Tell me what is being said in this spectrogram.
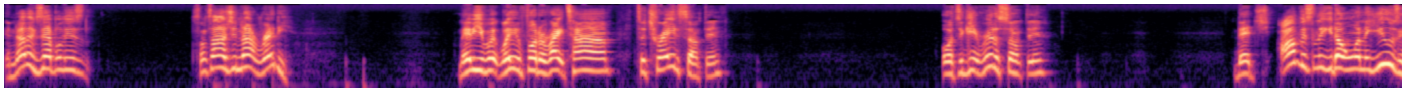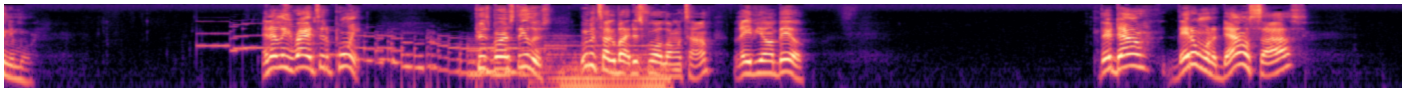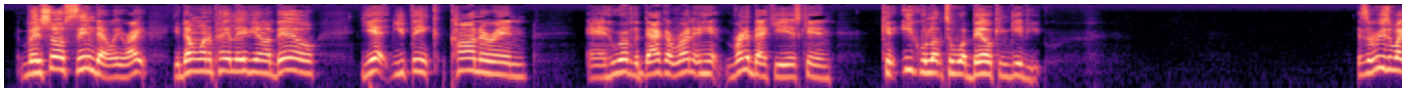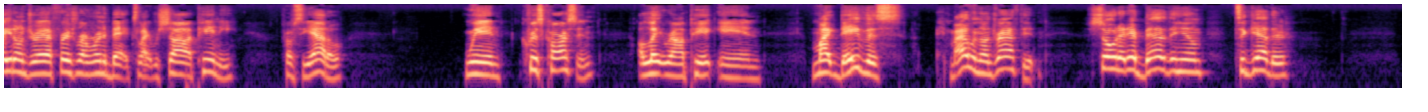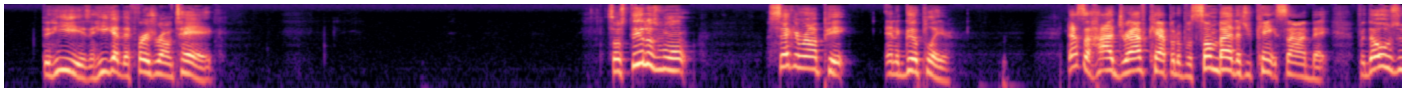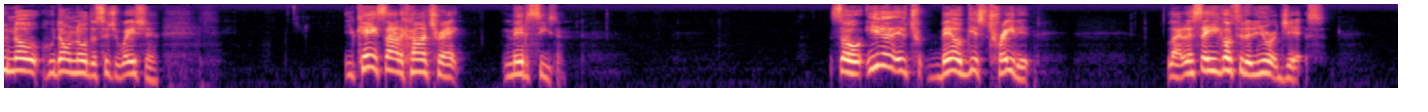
Another example is sometimes you're not ready. Maybe you're waiting for the right time to trade something or to get rid of something that obviously you don't want to use anymore. And that leads right into the point. Pittsburgh Steelers. We've been talking about this for a long time. Le'Veon Bell. They're down. They don't want to downsize. But it sure seemed that way, right? You don't want to pay Le'Veon Bell, yet you think Conner and and whoever the backup running running back is can can equal up to what Bell can give you. It's the reason why you don't draft first round running backs like Rashaad Penny from Seattle when Chris Carson, a late round pick, and Mike Davis might have been undrafted, show that they're better than him together than he is, and he got that first round tag. So Steelers want second round pick and a good player. That's a high draft capital for somebody that you can't sign back. For those who know who don't know the situation, you can't sign a contract mid-season. So even if Bell gets traded, like let's say he goes to the New York Jets,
